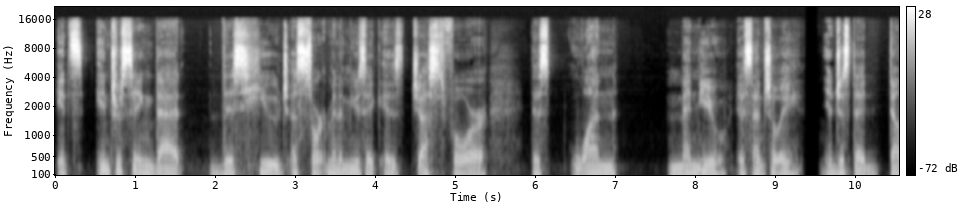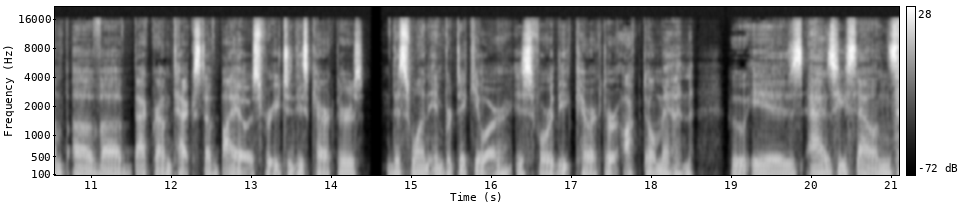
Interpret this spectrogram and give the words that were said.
it's interesting that this huge assortment of music is just for this one menu, essentially. Just a dump of uh, background text of bios for each of these characters. This one in particular is for the character Octoman, who is, as he sounds,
